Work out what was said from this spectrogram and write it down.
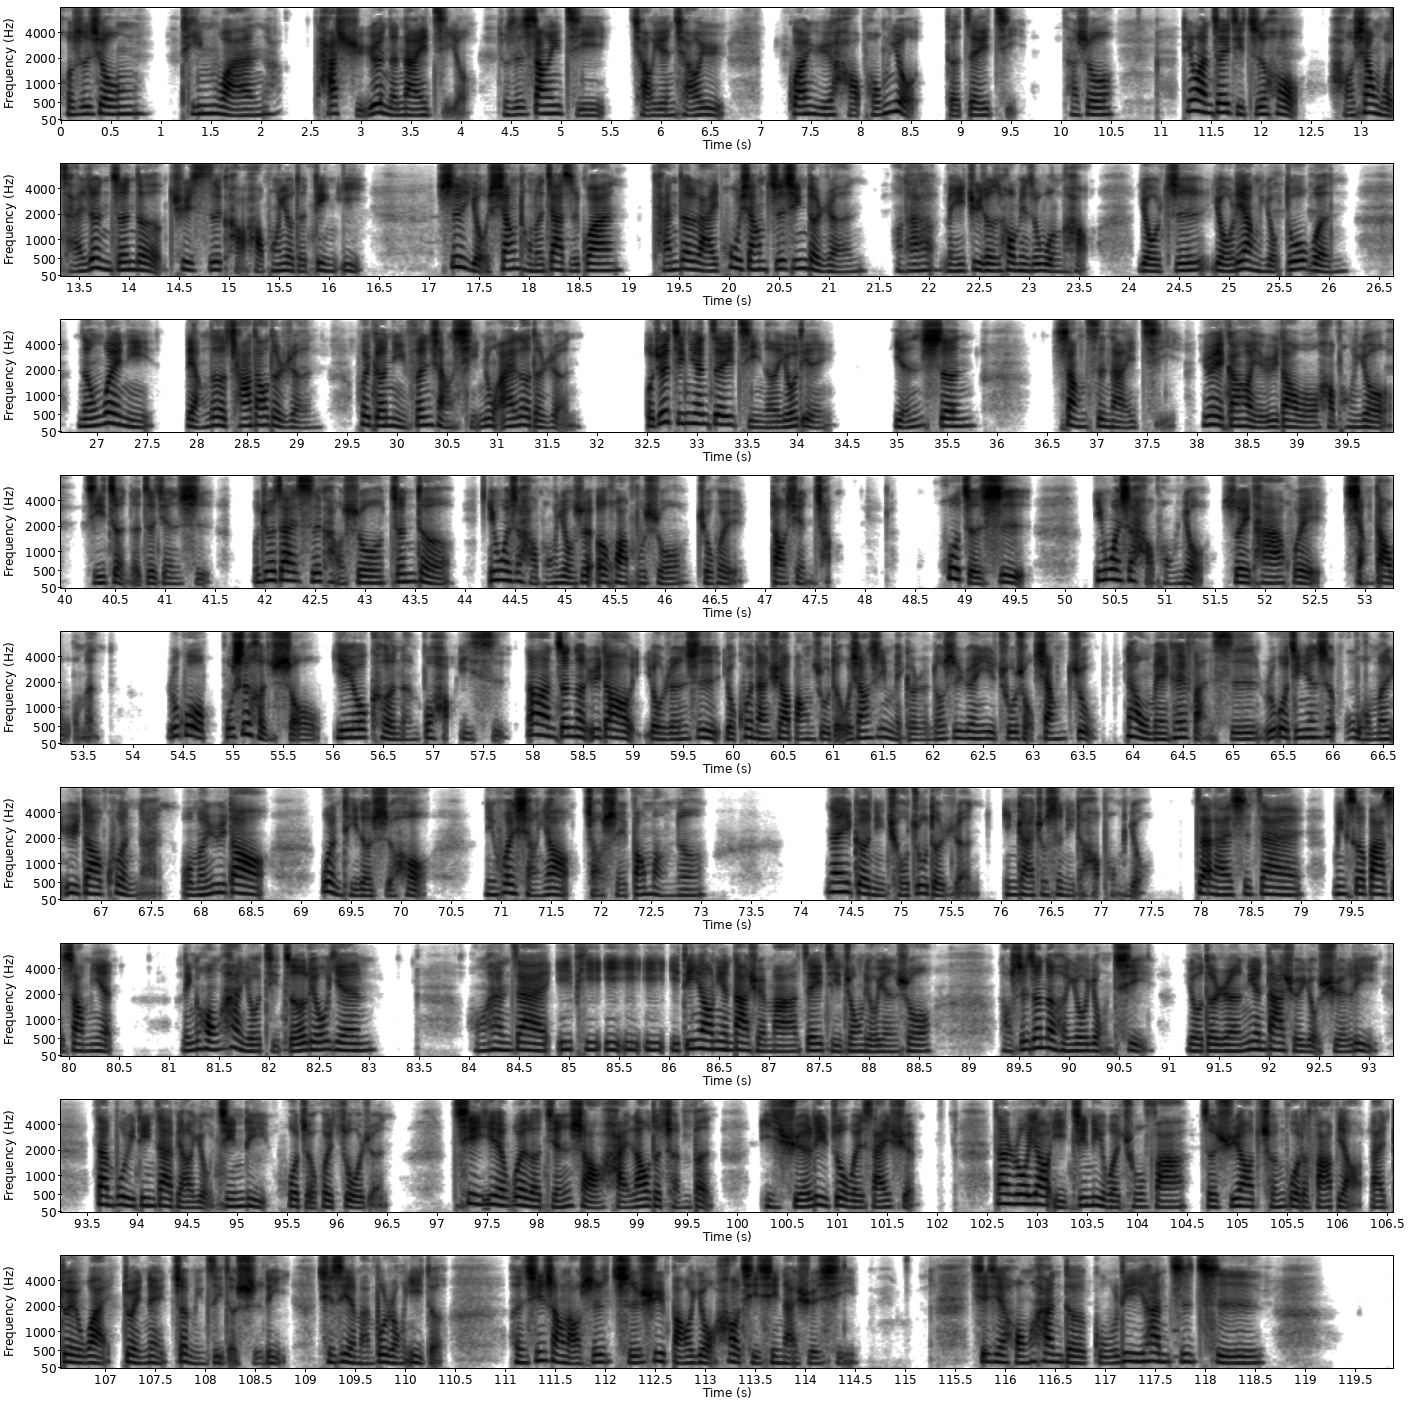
侯师兄听完他许愿的那一集哦，就是上一集巧言巧语关于好朋友的这一集。他说听完这一集之后，好像我才认真的去思考好朋友的定义，是有相同的价值观、谈得来、互相知心的人。哦，他每一句都是后面是问号，有质有量有多闻，能为你两肋插刀的人。会跟你分享喜怒哀乐的人，我觉得今天这一集呢，有点延伸上次那一集，因为刚好也遇到我好朋友急诊的这件事，我就在思考说，真的因为是好朋友，所以二话不说就会到现场，或者是因为是好朋友，所以他会想到我们，如果不是很熟，也有可能不好意思。当然，真的遇到有人是有困难需要帮助的，我相信每个人都是愿意出手相助。那我们也可以反思，如果今天是我们遇到困难，我们遇到问题的时候，你会想要找谁帮忙呢？那一个你求助的人，应该就是你的好朋友。再来是在 MixerBox 上面，林红汉有几则留言。红汉在 EP 一一一一定要念大学吗？这一集中留言说，老师真的很有勇气。有的人念大学有学历，但不一定代表有经历或者会做人。企业为了减少海捞的成本，以学历作为筛选，但若要以经历为出发，则需要成果的发表来对外对内证明自己的实力，其实也蛮不容易的。很欣赏老师持续保有好奇心来学习，谢谢红汉的鼓励和支持。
